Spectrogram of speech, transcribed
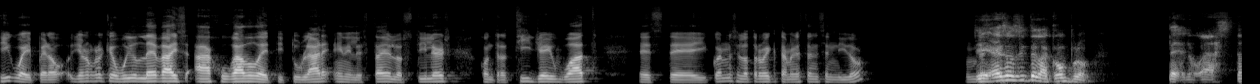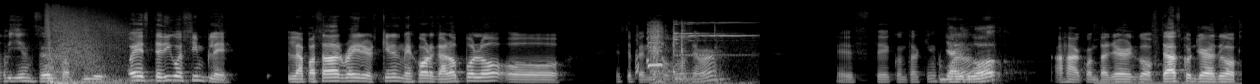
Sí, güey, pero yo no creo que Will Levis ha jugado de titular en el estadio de los Steelers contra TJ Watt. Este, ¿y cuál es el otro güey que también está encendido? Sí, de- eso sí te la compro. Pero ah, está bien feo el partido. Pues te digo, es simple. La pasada Raiders, ¿quién es mejor? ¿Garópolo o este pendejo? ¿Cómo se llama? Este, ¿contra quién jugaron? Ajá, contra Jared Goff. Te das con Jared Goff.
